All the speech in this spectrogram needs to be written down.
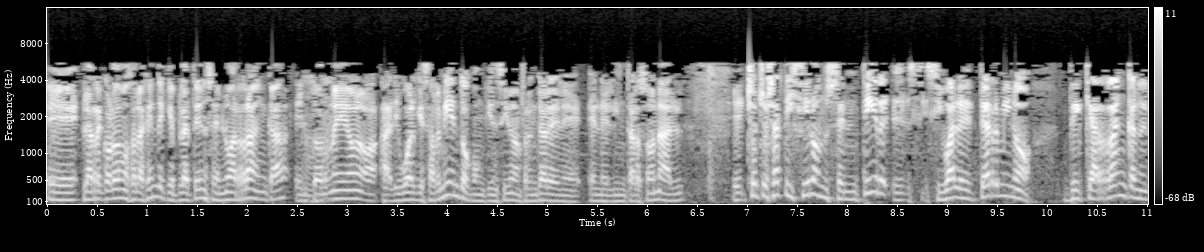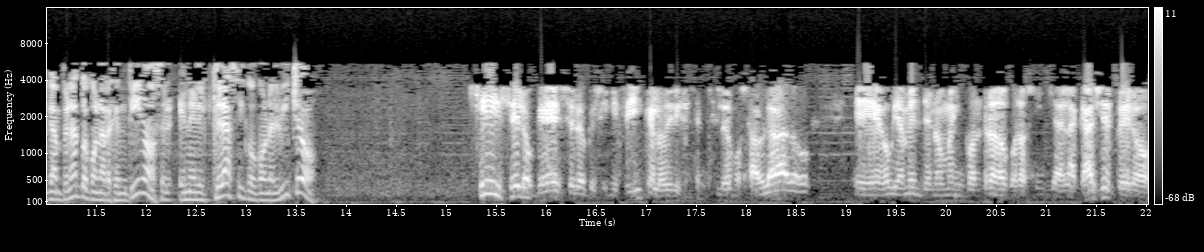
Eh, le recordamos a la gente que Platense no arranca el torneo, al igual que Sarmiento, con quien se iba a enfrentar en, el Intersonal. Eh, Chocho, ¿ya te hicieron sentir, eh, si, vale el término, de que arrancan el campeonato con argentinos, en el clásico con el bicho? Sí, sé lo que es, sé lo que significa, los dirigentes lo hemos hablado. Eh, obviamente no me he encontrado con los hinchas en la calle, pero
